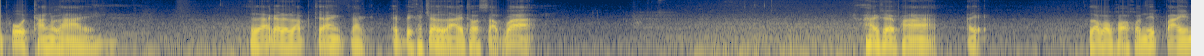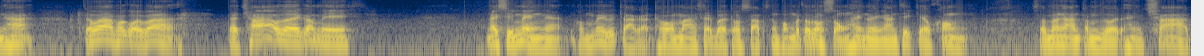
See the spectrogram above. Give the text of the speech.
ำพูดทางไลน์และก็ได้รับแจ้งจากแอปพลิเคชันไลน์โทรศัพท์ว่า ให้ช่วยพา ไอ้รปภคนนี้ไปนะฮะ แต่ว่าปรากฏว่าแต่เช้าเลยก็มีนายสีเม่งเนี่ย ผมไม่รู้จักอะโทรมาใช้เบอร์โทรศัพท์ ซึ่งผมก็ต้องส่งให้หน่วยงานที่เกี่ยวข้องสำนักงานตำรวจแห่งชาติ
